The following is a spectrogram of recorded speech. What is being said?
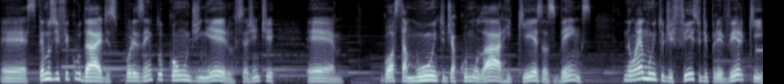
é, se temos dificuldades, por exemplo, com o dinheiro, se a gente é, gosta muito de acumular riquezas, bens, não é muito difícil de prever que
